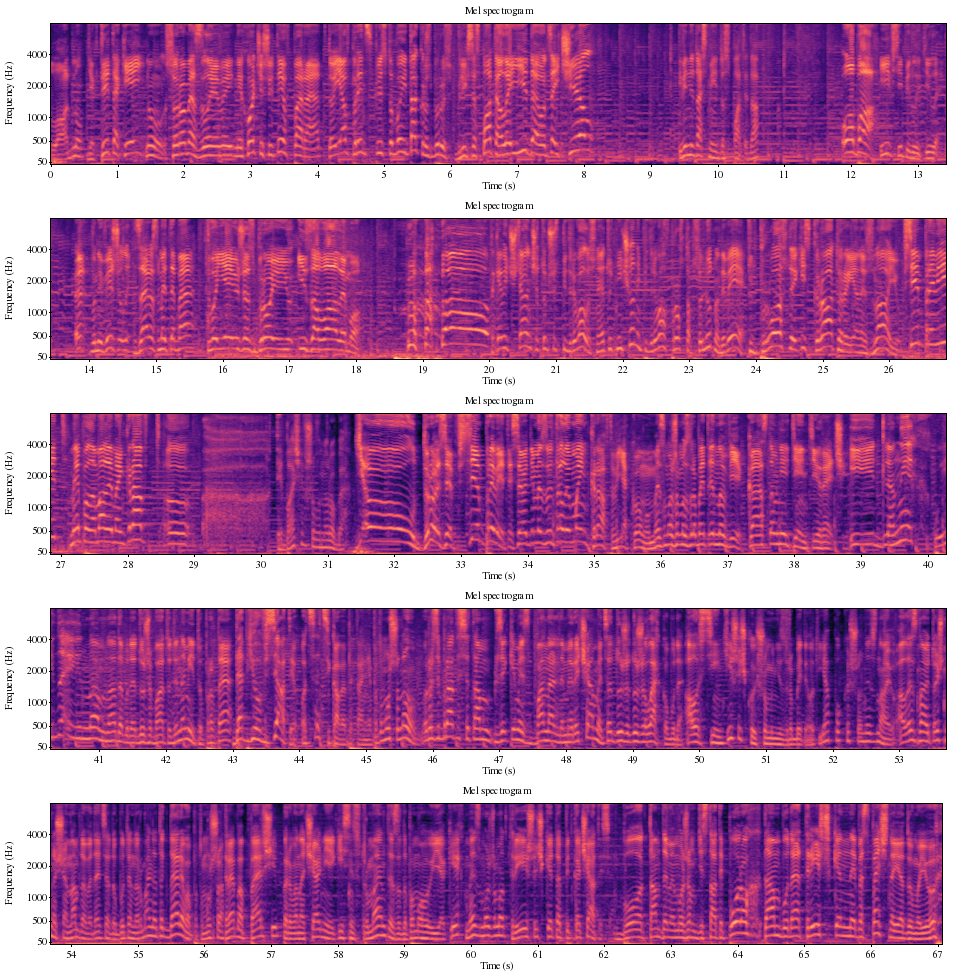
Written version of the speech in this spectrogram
Ладно, як ти такий, ну, сором'язливий, не хочеш йти вперед, то я, в принципі, з тобою і так розберусь. Влігся спати, але їде оцей чел. І він не дасть мені доспати, да? Оба! І всі підлетіли. Е, вони вижили. Зараз ми тебе твоєю же зброєю і завалимо. Хо-хо-хо! Таке відчуття, наче тут щось підривалось, але я тут нічого не підривав, просто абсолютно диви. Тут просто якісь кратери, я не знаю. Всім привіт! Ми поламали Майнкрафт. Е, ти бачив, що воно робить? Йоу, друзі, всім привіт! І сьогодні ми звітали в Майнкрафт, в якому ми зможемо зробити нові кастомні TNT речі. І для них, по ідеї, нам треба буде дуже багато динаміту. Проте, де б його взяти? Оце цікаве питання. Тому що, ну, розібратися там з якимись банальними речами, це дуже-дуже легко буде. А ось з TNT-шечкою, що мені зробити, от я поки що не знаю. Але знаю точно, що нам доведеться добути нормально так дерева, тому що треба перші первоначальні якісь інструменти, за допомогою яких ми зможемо трішечки то підкачатися. Бо там, де ми можемо дістати порох, там буде трішки небезпечно, я думаю.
